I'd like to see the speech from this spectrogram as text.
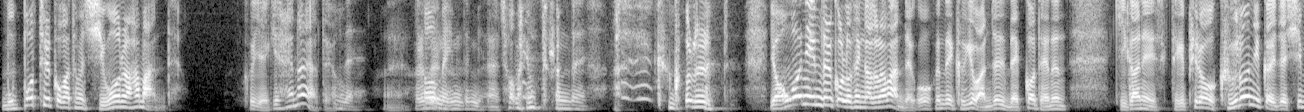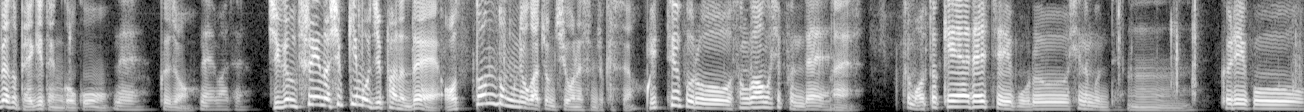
못 버틸 것 같으면 지원을 하면 안 돼요. 그 얘기 해놔야 돼요. 네. 네, 처음에 힘듭니다. 네, 처음에 힘들어. 근데 그거를 영원히 힘들 걸로 생각을 하면 안 되고 근데 그게 완전히 내 거 되는 기간이 되게 필요하고 그러니까 이제 10에서 100이 된 거고 네, 그죠? 네 맞아요. 지금 트레이너 10기 모집하는데 어떤 동료가 좀 지원했으면 좋겠어요? 유튜브로 성공하고 싶은데 네. 좀 어떻게 해야 될지 모르시는 분들 음. 그리고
